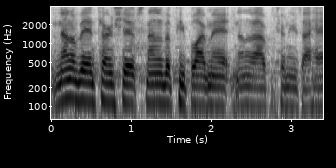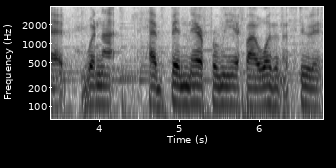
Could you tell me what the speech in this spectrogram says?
None of the internships, none of the people I met, none of the opportunities I had would not have been there for me if I wasn't a student.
